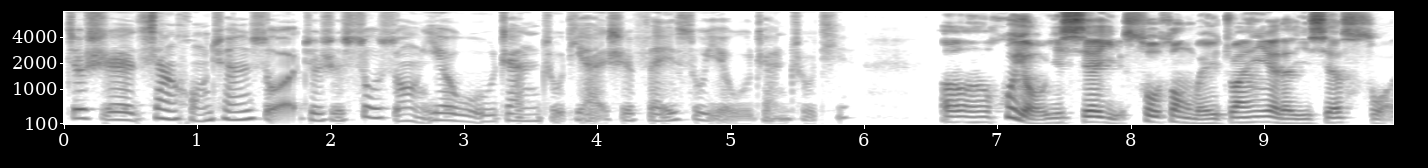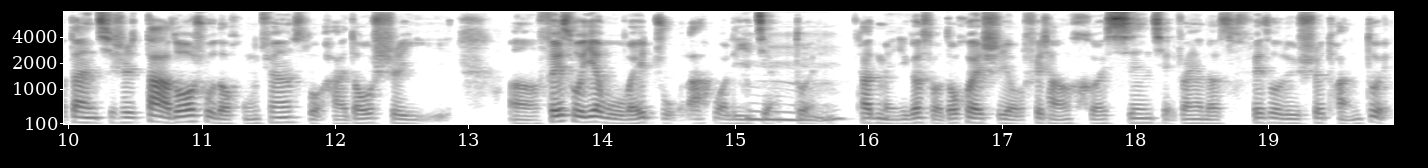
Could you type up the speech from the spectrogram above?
就是像红圈所，就是诉讼业务占主体还是非诉业务占主体？嗯，会有一些以诉讼为专业的一些所，但其实大多数的红圈所还都是以。呃，非诉业务为主了，我理解，对，它每一个所都会是有非常核心且专业的非诉律师团队。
